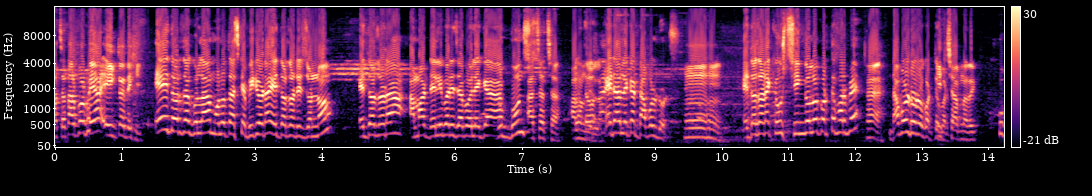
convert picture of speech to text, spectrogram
আচ্ছা তারপর ভাইয়া এইটা দেখি। এই দরজাগুলা মূলত আজকে ভিডিওটা এই দরজাটির জন্য। এই দরজাটা আমার ডেলিভারি যাবে ওই লেখা রূপগঞ্জ। আচ্ছা আচ্ছা আলহামদুলিল্লাহ। এটা লেখা ডাবল ডোর হুম হুম। এই দরজাটা কেউ সিঙ্গেলও করতে পারবে হ্যাঁ। ডাবল ডোরও করতে পারবে। আপনাদের। খুব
